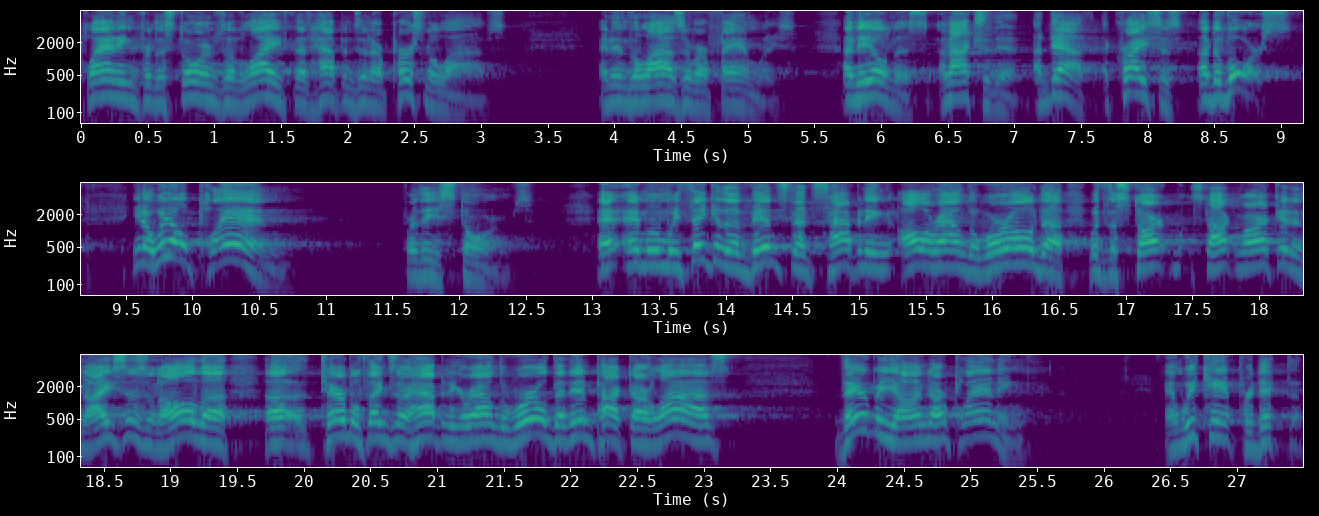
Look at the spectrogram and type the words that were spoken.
planning for the storms of life that happens in our personal lives and in the lives of our families an illness, an accident, a death, a crisis, a divorce. You know, we don't plan for these storms. And, and when we think of the events that's happening all around the world uh, with the start, stock market and ISIS and all the uh, terrible things that are happening around the world that impact our lives, they're beyond our planning. And we can't predict them.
